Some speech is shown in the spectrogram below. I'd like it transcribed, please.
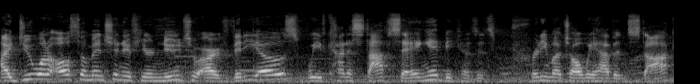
I do want to also mention if you're new to our videos, we've kind of stopped saying it because it's pretty much all we have in stock.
